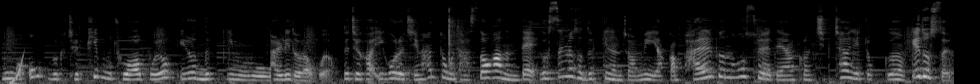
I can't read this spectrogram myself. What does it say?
뭔가 어? 왜 이렇게 제 피부 좋아 보여? 이런 느낌으로 발리더라고요. 근데 제가 이거를 지금 한 통을 다 써가는데 이거 쓰면서 느끼는 점이 약간 밝은 호수에 대한 그런 집착이 조금 깨졌어요.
